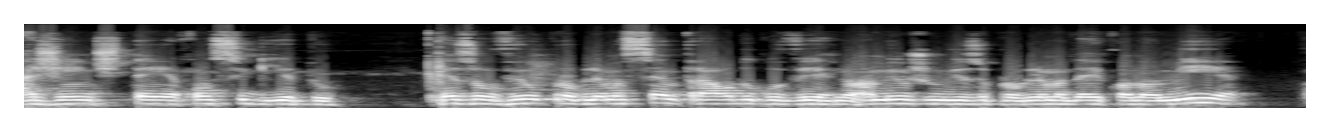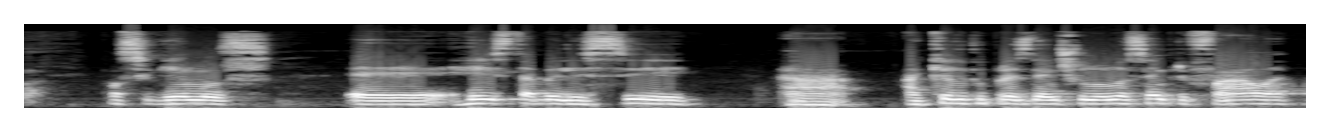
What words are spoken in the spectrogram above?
a gente tenha conseguido resolver o problema central do governo, a meu juízo, o problema da economia, conseguimos é, reestabelecer a, aquilo que o presidente Lula sempre fala,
